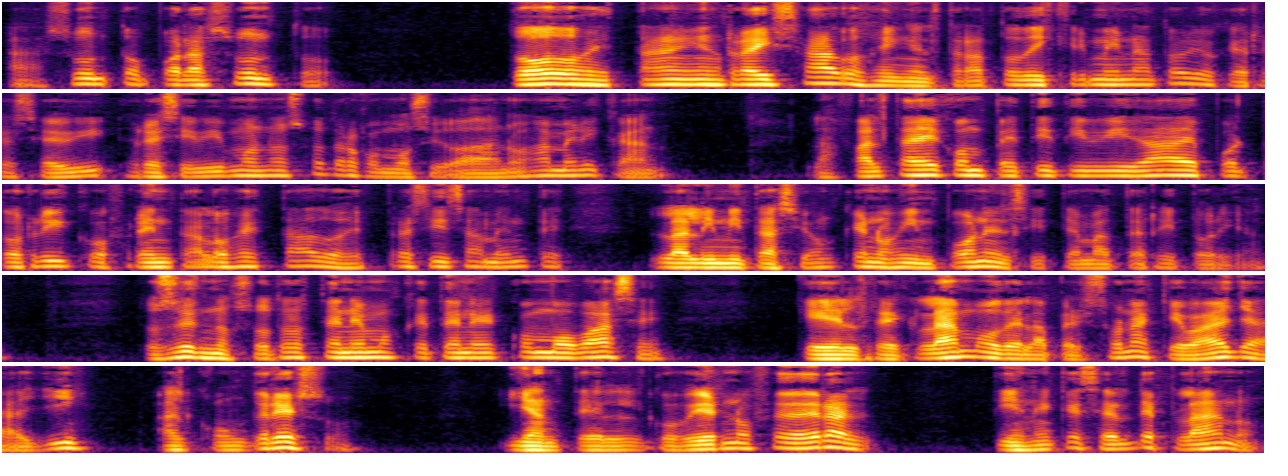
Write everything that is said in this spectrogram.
asunto por asunto, todos están enraizados en el trato discriminatorio que recibi- recibimos nosotros como ciudadanos americanos. La falta de competitividad de Puerto Rico frente a los estados es precisamente la limitación que nos impone el sistema territorial. Entonces nosotros tenemos que tener como base que el reclamo de la persona que vaya allí al Congreso y ante el gobierno federal tiene que ser de plano,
